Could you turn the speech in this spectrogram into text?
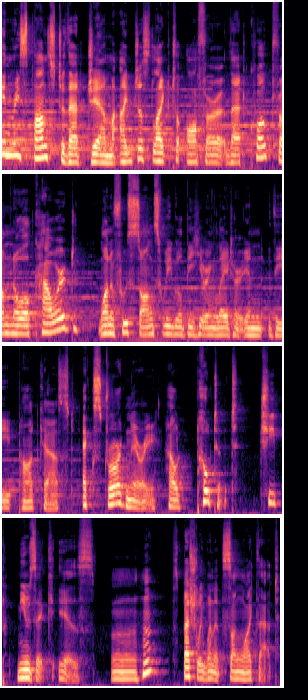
In response to that gem, I'd just like to offer that quote from Noel Coward, one of whose songs we will be hearing later in the podcast. Extraordinary how potent cheap music is. hmm Especially when it's sung like that.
